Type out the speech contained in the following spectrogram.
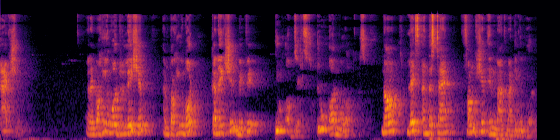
action. When i'm talking about relation i'm talking about connection between two objects two or more objects now let's understand function in mathematical world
